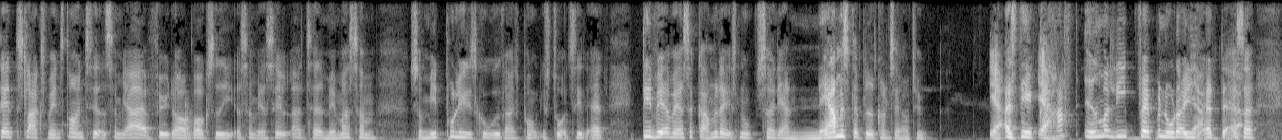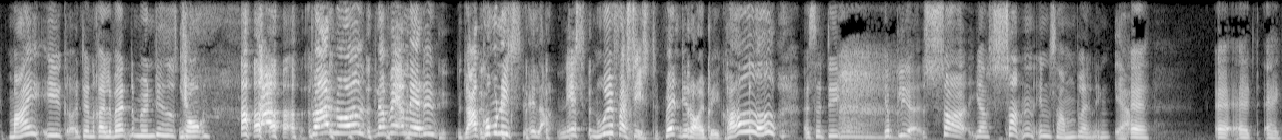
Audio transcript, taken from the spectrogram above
den slags venstreorienteret, som jeg er født og opvokset i, og som jeg selv har taget med mig som, som mit politiske udgangspunkt i stort set alt, det er ved at være så gammeldags nu, så er jeg nærmest er blevet konservativ. Ja. Altså, det er ja. kraft mig lige fem minutter i, Ja, ja, at ja. altså, mig i den relevante myndighedstårn, gør, gør noget, lad være med det, jeg er kommunist, eller næsten, nu er jeg fascist, vent et øjeblik. Altså, det, jeg bliver så, jeg er sådan en sammenblanding Ja. af, af, af, af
